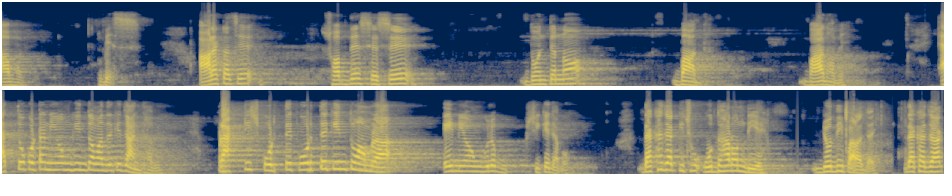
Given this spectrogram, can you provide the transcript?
আব হবে বেশ। আর একটা আছে শব্দের শেষে দন্তান্ন বাদ। বাদ হবে। এত কটা নিয়ম কিন্তু আমাদেরকে জানতে হবে। প্র্যাকটিস করতে করতে কিন্তু আমরা এই নিয়মগুলো শিখে যাব। দেখা যাক কিছু উদাহরণ দিয়ে যদি পারা যায়। দেখা যাক,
